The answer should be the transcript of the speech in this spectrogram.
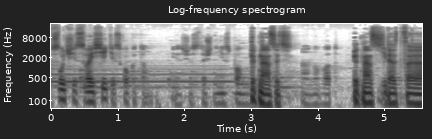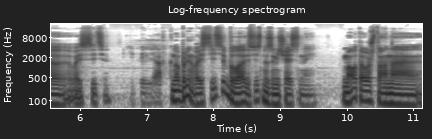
в случае с Vice City сколько там? Я сейчас точно не вспомню. 15. А, ну вот. 15 И- лет э, Vice City. И. Но, блин, Vice City была действительно замечательной. Мало того, что она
